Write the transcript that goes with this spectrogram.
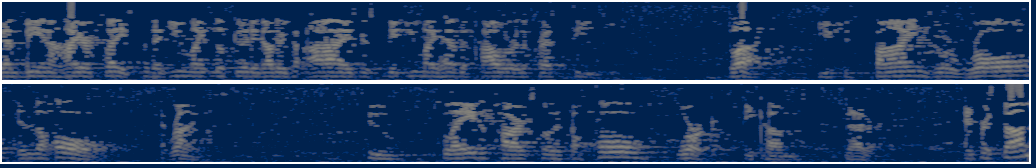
them being a higher place, so that you might look good in others' eyes, or so that you might have the power or the prestige. But you should find your role in the whole that to play the part so that the whole work becomes better. And for some,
